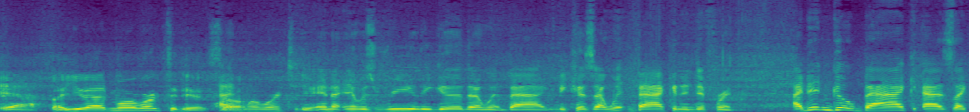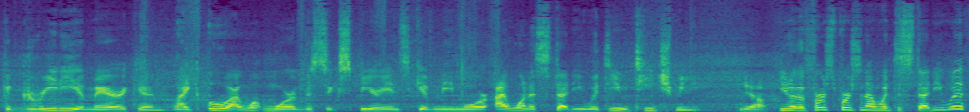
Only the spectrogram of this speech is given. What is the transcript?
yeah. But you had more work to do. So. I had more work to do, and it was really good that I went back because I went back in a different. I didn't go back as like a greedy American, like, "Ooh, I mm. want more of this experience. Give me more. I want to study with you. Teach me." yeah. You know, the first person I went to study with,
